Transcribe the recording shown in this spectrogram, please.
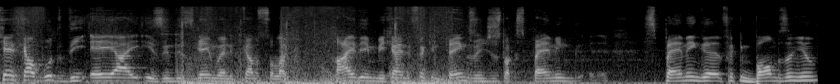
Hate how good the AI is in this game when it comes to like hiding behind the freaking things and just like spamming, spamming uh, freaking bombs on you.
